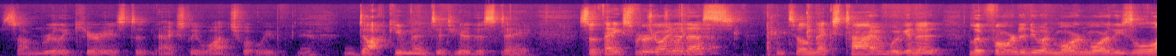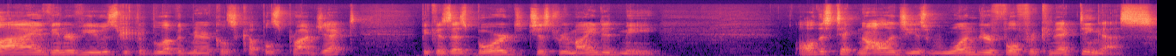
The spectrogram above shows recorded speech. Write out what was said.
So I'm really curious to actually watch what we've Yeah. documented here this day. So thanks, for, for joining, joining us. Until next time, we're going to look forward to doing more and more of these live interviews with the Beloved Miracles Couples Project because, as Bård just reminded me, all this technology is wonderful for connecting us,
